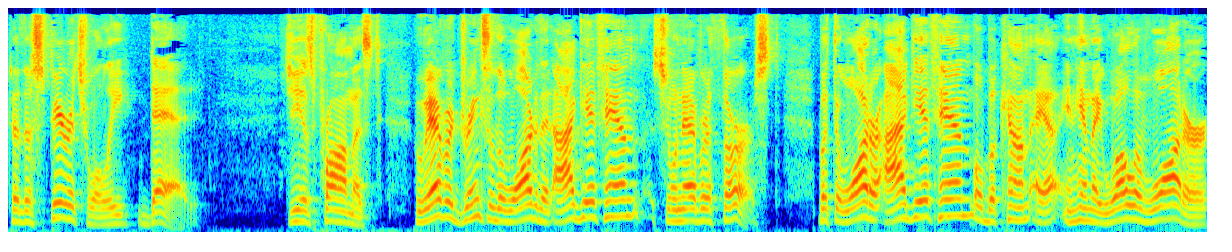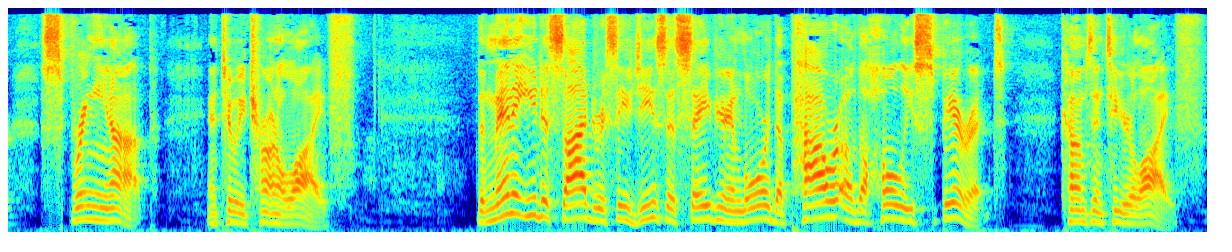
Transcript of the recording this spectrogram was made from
to the spiritually dead. Jesus promised, Whoever drinks of the water that I give him shall never thirst. But the water I give him will become a, in him a well of water springing up into eternal life. The minute you decide to receive Jesus as Savior and Lord, the power of the Holy Spirit comes into your life.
